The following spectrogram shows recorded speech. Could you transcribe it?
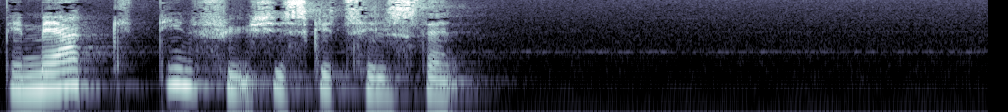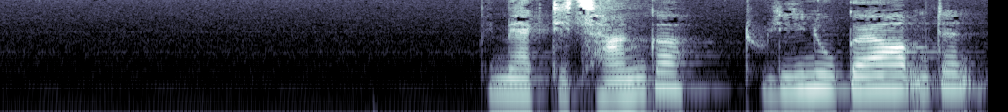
Bemærk din fysiske tilstand. Bemærk de tanker, du lige nu gør om den.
